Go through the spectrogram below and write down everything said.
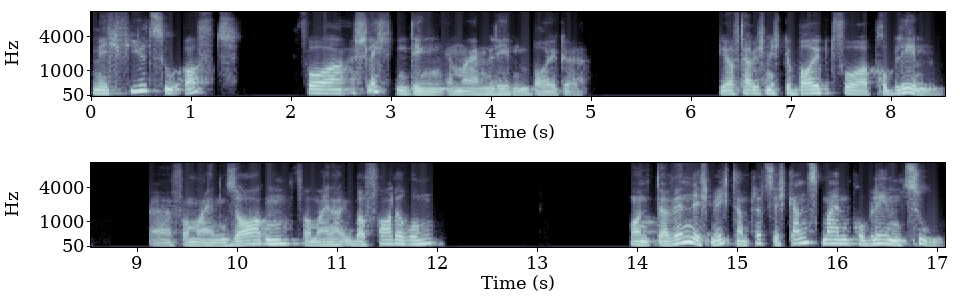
mich viel zu oft vor schlechten Dingen in meinem Leben beuge. Wie oft habe ich mich gebeugt vor Problemen, äh, vor meinen Sorgen, vor meiner Überforderung. Und da wende ich mich dann plötzlich ganz meinen Problemen zu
